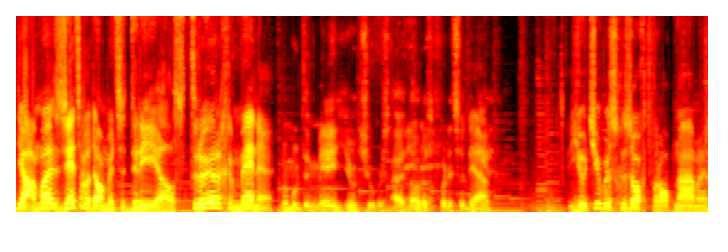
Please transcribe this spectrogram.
Ja, maar zitten we dan met z'n drieën als treurige mennen? We moeten meer YouTubers uitnodigen voor dit soort Ja. dingen. YouTubers gezocht voor opnames.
